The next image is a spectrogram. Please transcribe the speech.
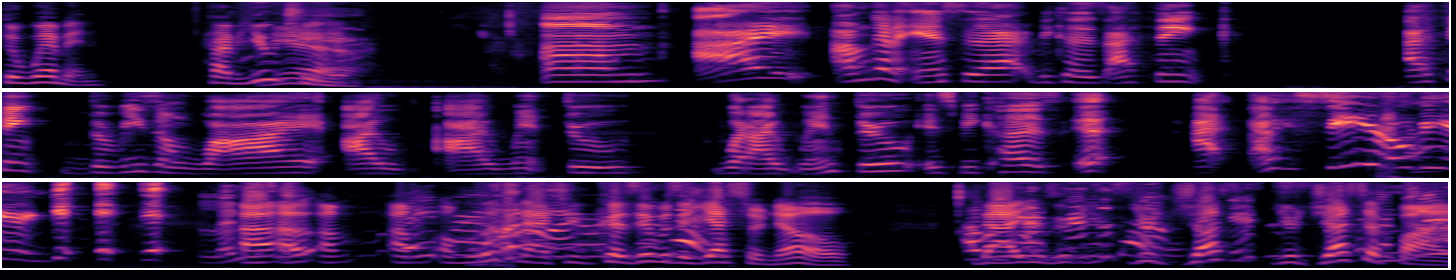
the women. Have you cheated? Yeah. Um, I I'm gonna answer that because I think I think the reason why I I went through what I went through is because it, I I see you're over here. Get it, it. Let me. I, tell- I, I'm I'm, I'm looking at you because it was a yes or no. Oh, now wait, you're you're just There's you're justifying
